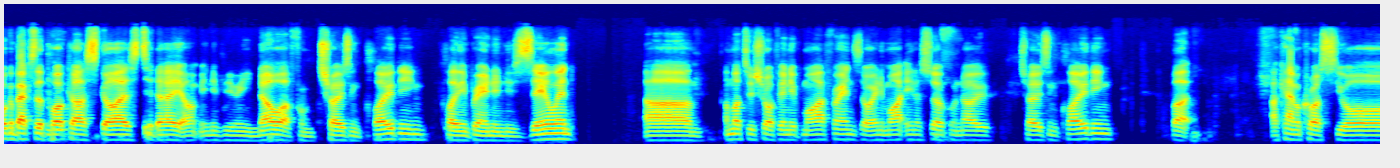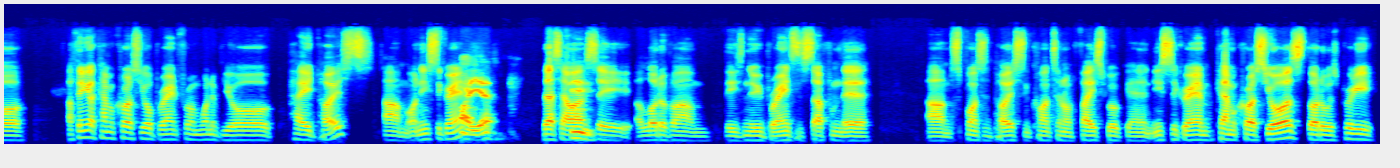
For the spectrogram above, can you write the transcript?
Welcome back to the podcast, guys. Today I'm interviewing Noah from Chosen Clothing, clothing brand in New Zealand. Um, I'm not too sure if any of my friends or any of my inner circle know Chosen Clothing, but I came across your, I think I came across your brand from one of your paid posts um, on Instagram. Oh yeah, That's how I see a lot of um, these new brands and stuff from their um, sponsored posts and content on Facebook and Instagram. Came across yours, thought it was pretty,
